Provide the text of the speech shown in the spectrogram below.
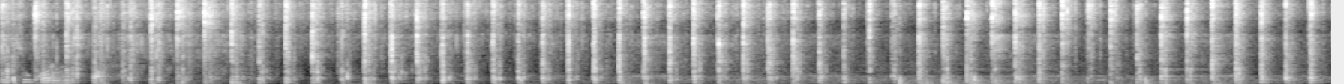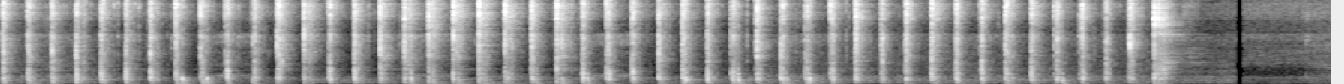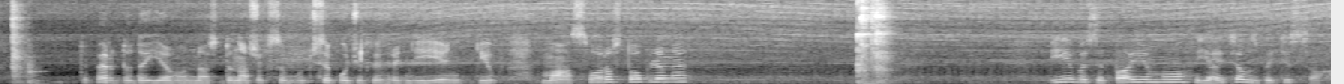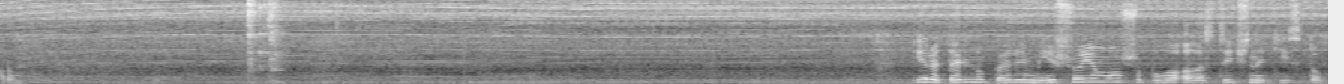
І цукор розтав. Тепер додаємо нас до наших сипуч- сипучих інгредієнтів масло розтоплене і висипаємо яйця взбиті з сахаром. І ретельно перемішуємо, щоб було еластичне тісто.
